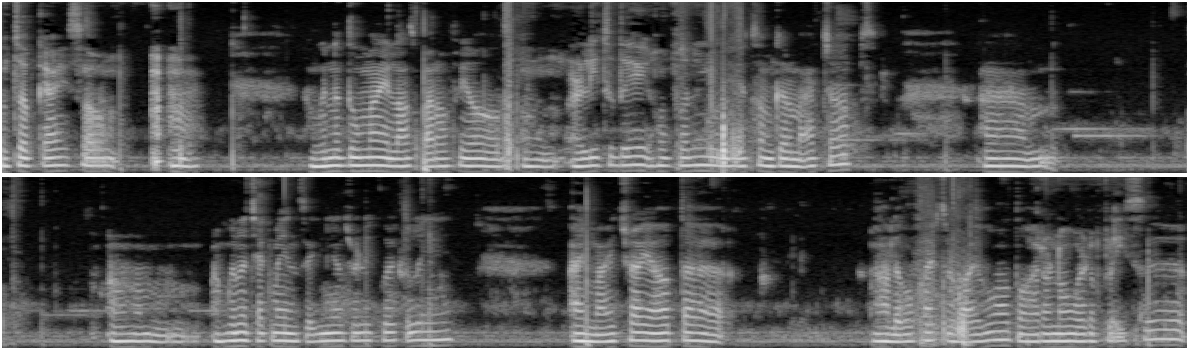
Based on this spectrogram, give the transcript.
What's up, guys? So, I'm gonna do my last battlefield um, early today. Hopefully, we get some good matchups. Um, um, I'm gonna check my insignias really quickly. I might try out the uh, level 5 survival, though I don't know where to place it.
